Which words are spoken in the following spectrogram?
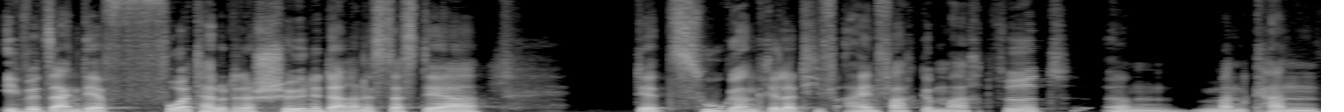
ich würde sagen, der Vorteil oder das Schöne daran ist, dass der, der Zugang relativ einfach gemacht wird. Ähm, man kann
